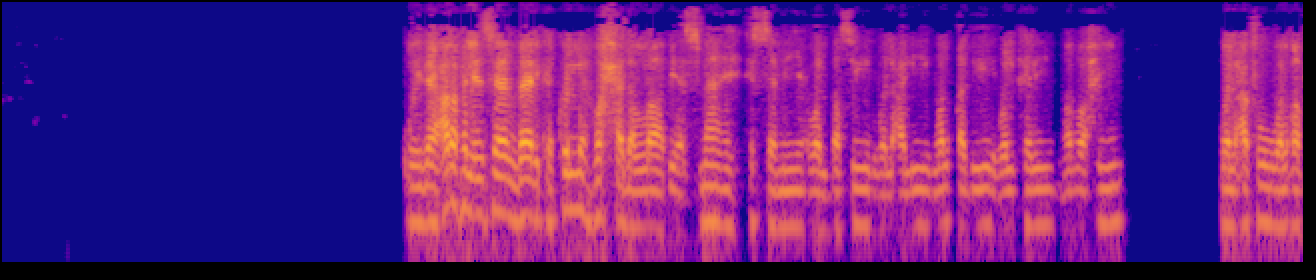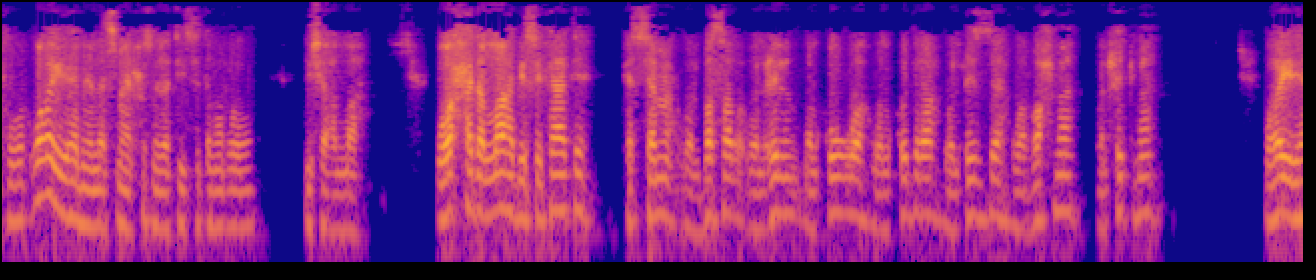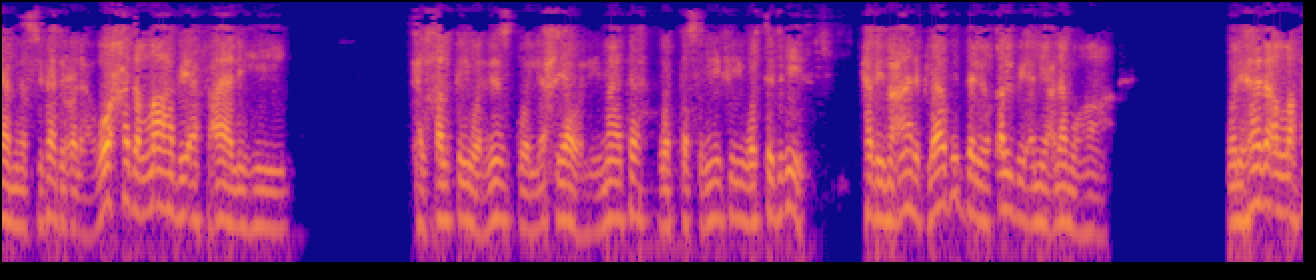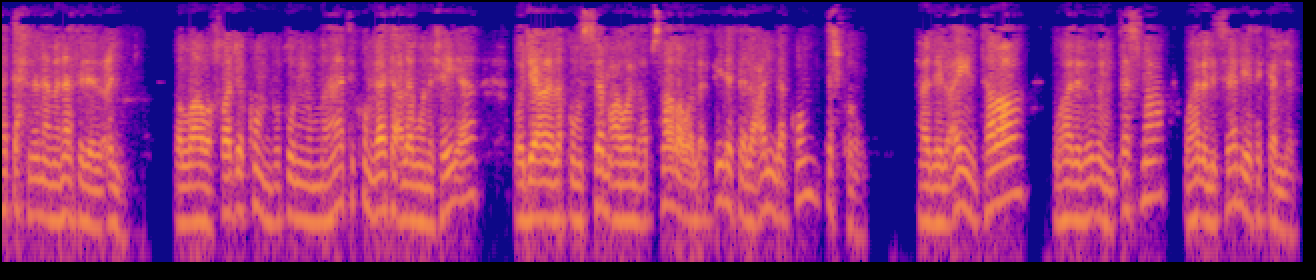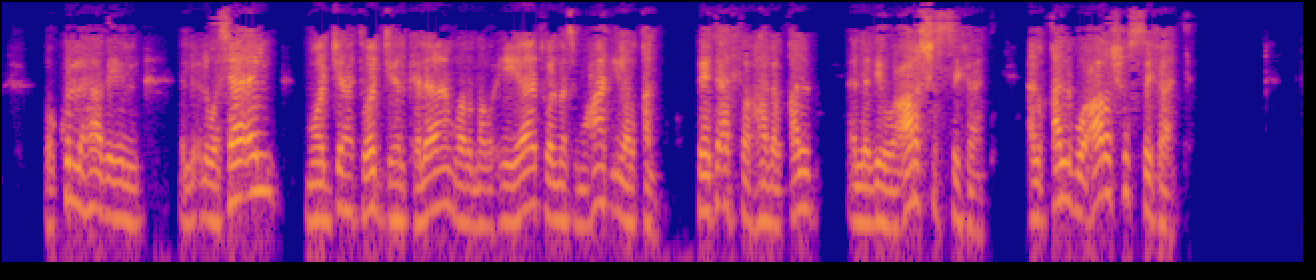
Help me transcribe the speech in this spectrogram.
وإذا عرف الإنسان ذلك كله وحد الله بأسمائه كالسميع والبصير والعليم والقدير والكريم والرحيم والعفو والغفور وغيرها من الأسماء الحسنى التي ستمر إن شاء الله. ووحد الله بصفاته كالسمع والبصر والعلم والقوة والقدرة والعزة والرحمة والحكمة وغيرها من الصفات العلى. ووحد الله بأفعاله. كالخلق والرزق والإحياء والإماتة والتصريف والتدبير. هذه معارف لا بد للقلب أن يعلمها. ولهذا الله فتح لنا منافذ العلم. والله أخرجكم بطون أمهاتكم لا تعلمون شيئا وجعل لكم السمع والأبصار والأفئدة لعلكم تشكرون. هذه العين ترى وهذا الأذن تسمع وهذا اللسان يتكلم. وكل هذه الوسائل موجهة توجه الكلام والمرئيات والمسموعات إلى القلب. فيتأثر هذا القلب الذي هو عرش الصفات. القلب عرش الصفات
